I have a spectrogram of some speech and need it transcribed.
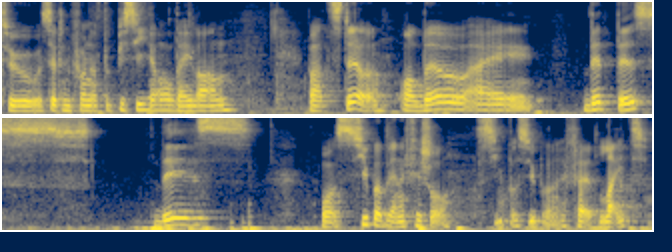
to sit in front of the PC all day long. But still, although I did this, this was super beneficial, super, super. I felt light,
